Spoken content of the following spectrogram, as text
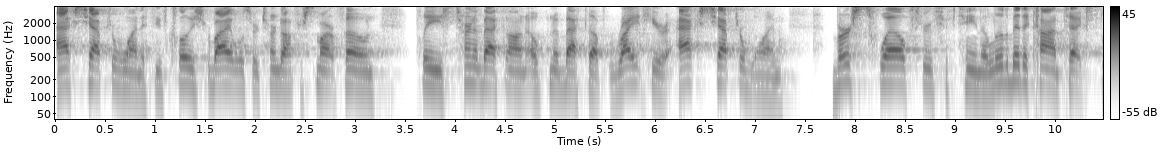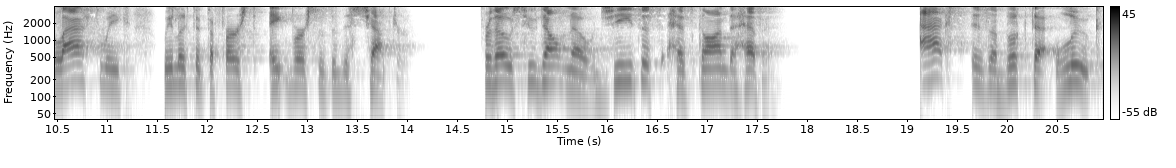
Acts chapter 1. If you've closed your Bibles or turned off your smartphone, please turn it back on, open it back up right here. Acts chapter 1, verse 12 through 15. A little bit of context. Last week, we looked at the first eight verses of this chapter. For those who don't know, Jesus has gone to heaven. Acts is a book that Luke,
